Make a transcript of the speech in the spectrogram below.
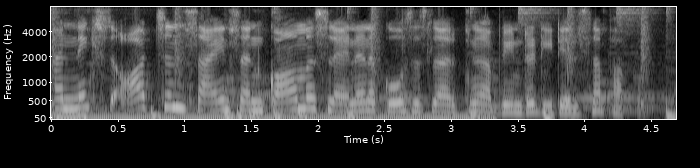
And next arts and science and காமர்ஸில் என்னென்ன கோர்சஸ்லாம் இருக்குது அப்படின்ற டீட்டெயில்ஸ்லாம் பார்ப்போம்.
